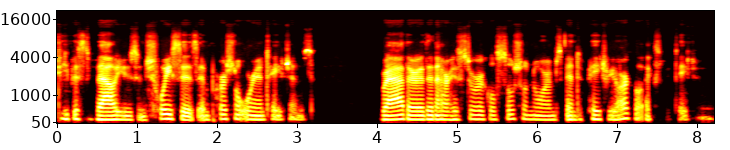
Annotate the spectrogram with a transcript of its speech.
deepest values and choices and personal orientations rather than our historical social norms and patriarchal expectations.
